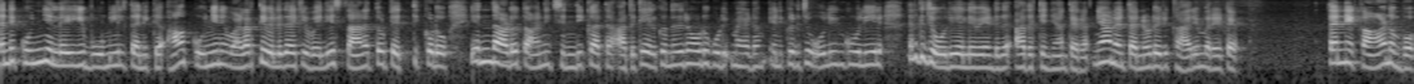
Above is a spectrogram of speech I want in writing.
തന്റെ കുഞ്ഞില്ലേ ഈ ഭൂമിയിൽ തനിക്ക്? ആ കുഞ്ഞിനെ വളർത്തി വലുതാക്കി വലിയ സ്ഥാനത്തോട്ട് എത്തിക്കടോ. എന്താടോ താൻ ചിന്തിക്കാത്ത? അത് കേൾക്കുന്നതിനോടുകൂടി മേഡം എനിക്കൊരു ജോലിയും കൂലിയിൽ നിനക്ക് ജോലിയല്ലേ വേണ്ടത്? അതൊക്കെ ഞാൻ തരാം. ഞാൻ തന്നോട് ഒരു കാര്യം പറയട്ടെ? തന്നെ കാണുമ്പോൾ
